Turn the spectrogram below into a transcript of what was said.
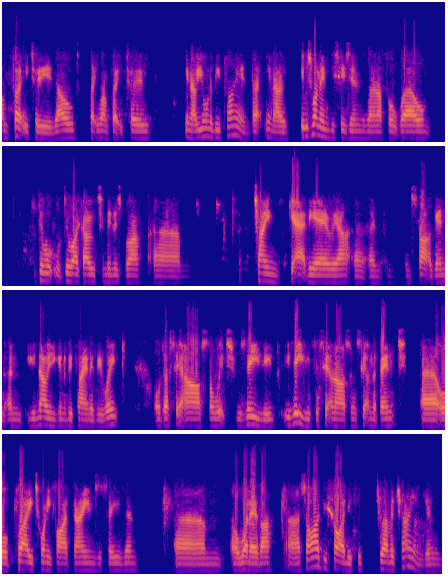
I'm 32 years old, 31, 32. You know, you want to be playing. But you know, it was one of the decisions when I thought, well, do do I go to Middlesbrough, um, change, get out of the area, and, and, and start again? And you know, you're going to be playing every week, or do I sit at Arsenal, which was easy. It's easy to sit on Arsenal, sit on the bench uh, or play 25 games a season um, or whatever. Uh, so I decided to, to have a change, and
